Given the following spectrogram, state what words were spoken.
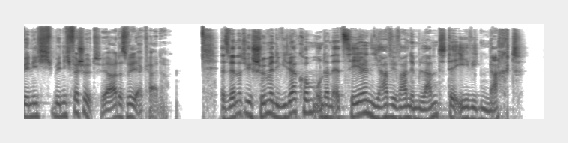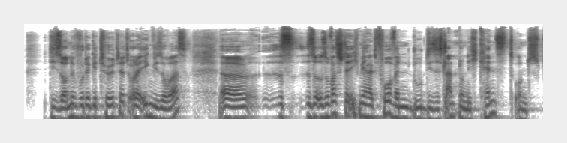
bin, ich, bin ich verschütt. Ja, das will ja keiner. Es wäre natürlich schön, wenn die wiederkommen und dann erzählen, ja, wir waren im Land der ewigen Nacht. Die Sonne wurde getötet oder irgendwie sowas. Äh, so, sowas stelle ich mir halt vor, wenn du dieses Land noch nicht kennst und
